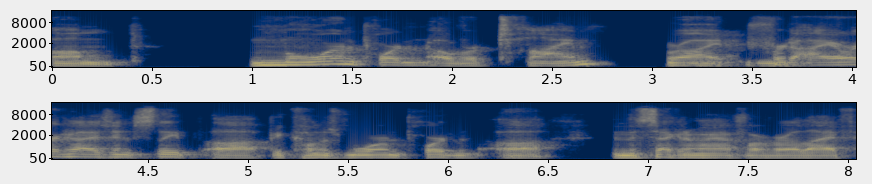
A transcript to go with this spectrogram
um more important over time, right? Mhm. For prioritizing sleep uh becomes more important uh in the second half of our life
